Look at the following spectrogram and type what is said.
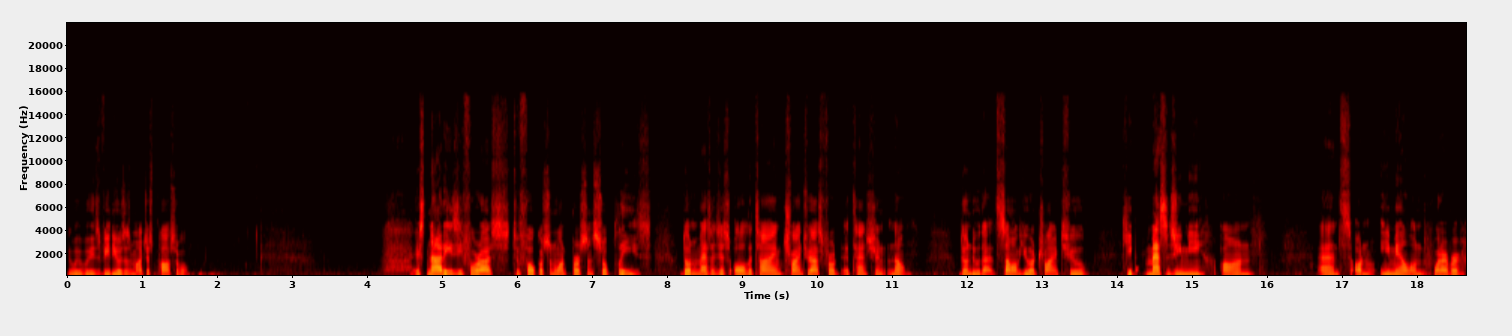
with these videos as much as possible. It's not easy for us to focus on one person so please don't message us all the time trying to ask for attention. No don't do that. Some of you are trying to keep messaging me on and on email on whatever.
